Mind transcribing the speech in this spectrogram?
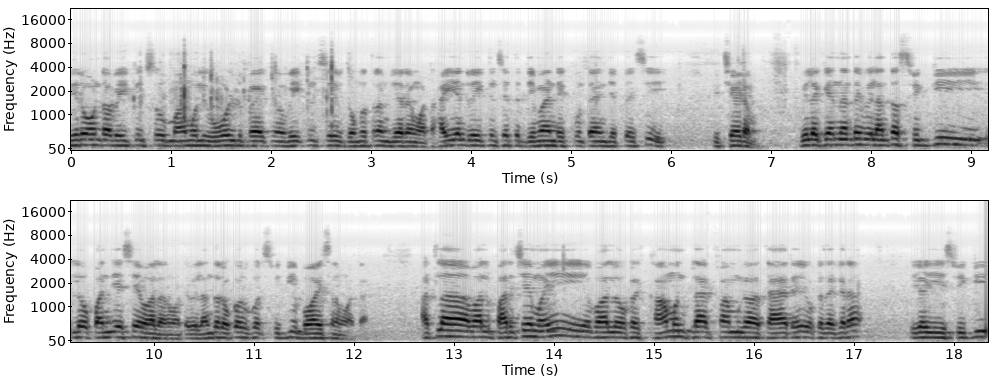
హీరో హోండా వెహికల్స్ మామూలు ఓల్డ్ బైక్ వెహికల్స్ దొంగతనం చేయరన్నమాట హై అండ్ వెహికల్స్ అయితే డిమాండ్ ఎక్కువ ఉంటాయని చెప్పేసి ఇది చేయడం. వీళ్ళకి ఏంటంటే వీళ్ళంతా స్విగ్గీలో పనిచేసే వాళ్ళు అనమాట వీళ్ళందరూ ఒకరికొకరు స్విగ్గీ బాయ్స్ అనమాట. అట్లా వాళ్ళు పరిచయం అయ్యి వాళ్ళు ఒక కామన్ ప్లాట్ఫామ్గా తయారై ఒక దగ్గర ఇక ఈ స్విగ్గీ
